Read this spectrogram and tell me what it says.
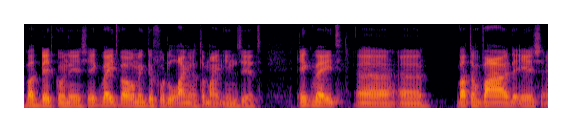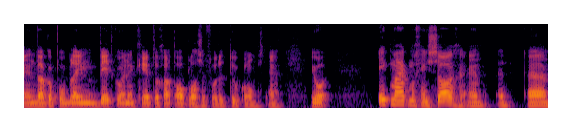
wat Bitcoin is. Ik weet waarom ik er voor de langere termijn in zit. Ik weet wat de waarde is en welke problemen Bitcoin en crypto gaat oplossen voor de toekomst. En joh, ik maak me geen zorgen. En uh,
